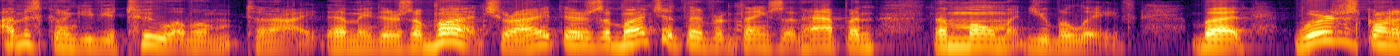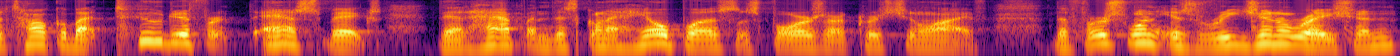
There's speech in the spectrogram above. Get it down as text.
I'm just going to give you two of them tonight. I mean, there's a bunch, right? There's a bunch of different things that happen the moment you believe. But we're just going to talk about two different aspects that happen that's going to help us as far as our Christian life. The first one is regeneration,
